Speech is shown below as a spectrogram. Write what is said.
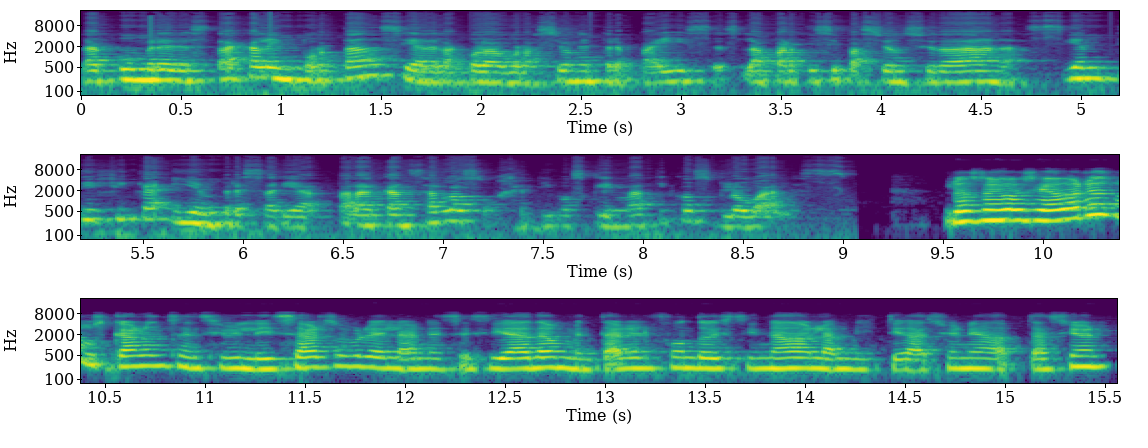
La cumbre destaca la importancia de la colaboración entre países, la participación ciudadana, científica y empresarial para alcanzar los objetivos climáticos globales. Los negociadores buscaron sensibilizar sobre la necesidad de aumentar el fondo destinado a la mitigación y adaptación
